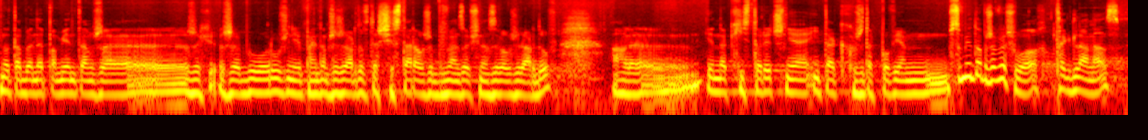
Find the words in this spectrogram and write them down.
Notabene pamiętam, że, że, że było różnie. Pamiętam, że Żardów też się starał, żeby węzeł się nazywał Żardów, ale jednak historycznie i tak, że tak powiem, w sumie dobrze wyszło, tak dla nas,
